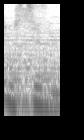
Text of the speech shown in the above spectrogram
Respawning soon.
